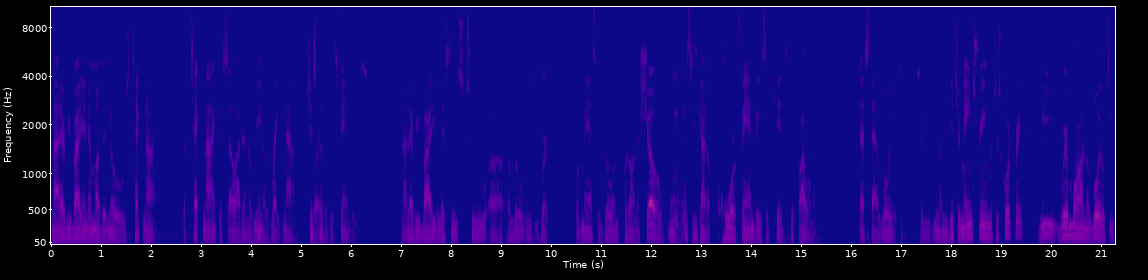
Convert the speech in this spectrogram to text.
Not everybody and their mother knows Tech Nine, but Tech Nine could sell out an arena right now just Right. because of his fan base. Not everybody listens to uh, a Lil Uzi Vert, but Mans could go and put on a show because he's got a core fan base of kids that follow him. That's that loyalty. So you you know you get your mainstream, which is corporate. We we're more on the loyalty.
